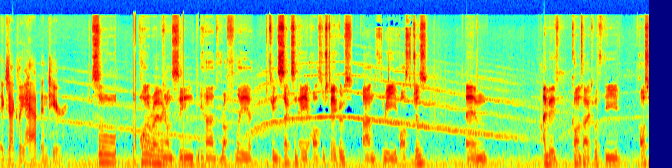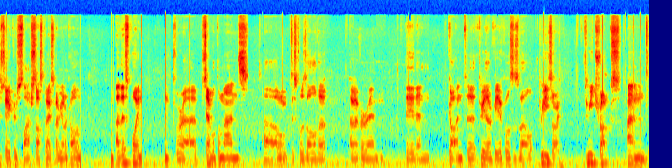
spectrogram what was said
exactly happened here? So, upon arriving on scene, we had roughly between six and eight hostage takers and three hostages. Um, I made contact with the hostage takers slash suspects, whatever you want to call them. At this point, for uh, several demands, uh, I won't disclose all of it. However, um, they then got into three other vehicles as well. Three, sorry, three trucks and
